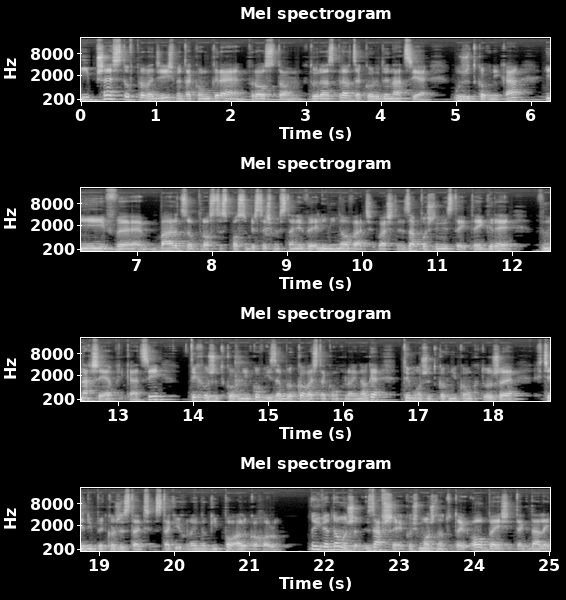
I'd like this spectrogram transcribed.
i przez to wprowadziliśmy taką grę prostą, która sprawdza koordynację użytkownika i w bardzo prosty sposób jesteśmy w stanie wyeliminować właśnie za pośrednictwem tej, tej gry w naszej aplikacji tych użytkowników i zablokować taką hulajnogę tym użytkownikom, którzy chcieliby korzystać z takiej hulajnogi po alkoholu. No i wiadomo, że zawsze jakoś można tutaj obejść i tak dalej,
